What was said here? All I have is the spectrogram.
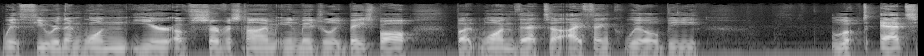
with fewer than one year of service time in Major League Baseball, but one that uh, I think will be looked at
